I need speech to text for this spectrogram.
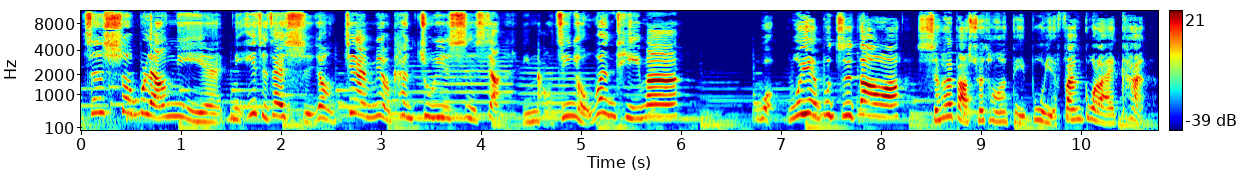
真受不了你耶！你一直在使用，竟然没有看注意事项，你脑筋有问题吗？我我也不知道啊，谁会把水桶的底部也翻过来看？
